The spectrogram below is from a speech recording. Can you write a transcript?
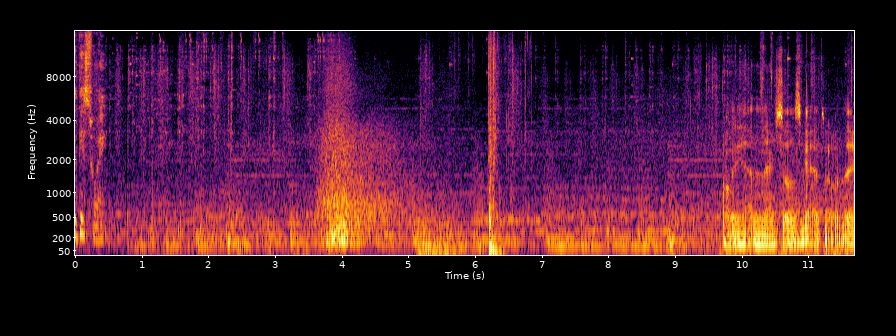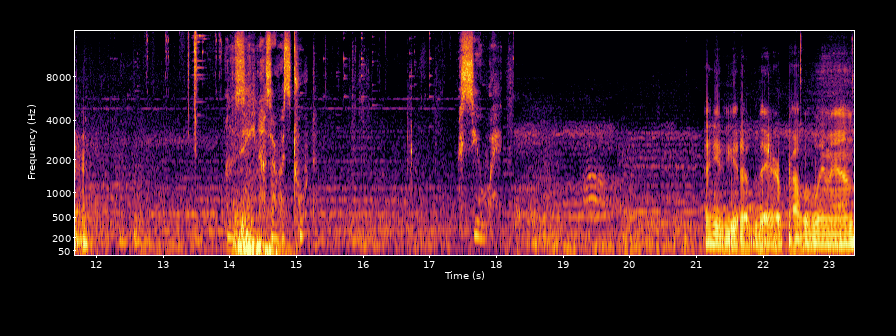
Try this way. Oh yeah, then there's those guys over there. Unseen as I was taught. I easy way. I need to get up there, probably, man.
